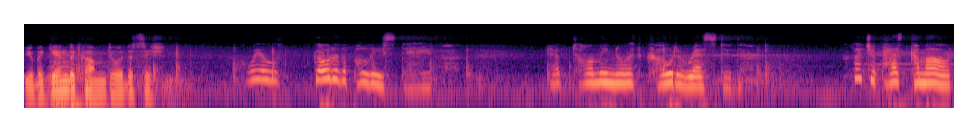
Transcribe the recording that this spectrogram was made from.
you begin to come to a decision. We'll go to the police, Dave. Have Tommy Northcote arrested. Let your past come out.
